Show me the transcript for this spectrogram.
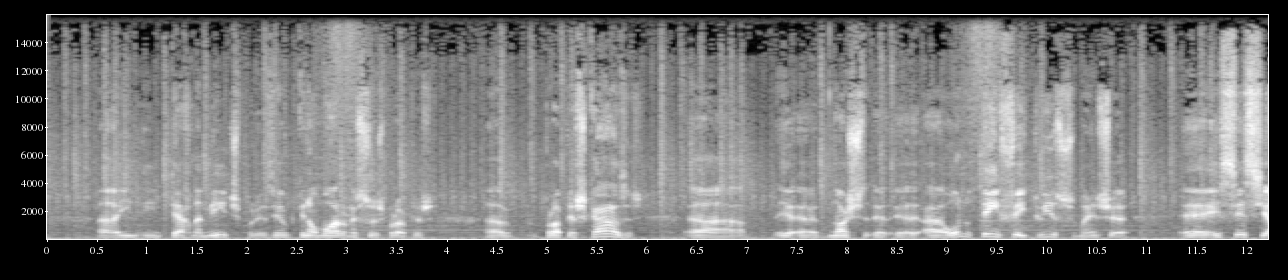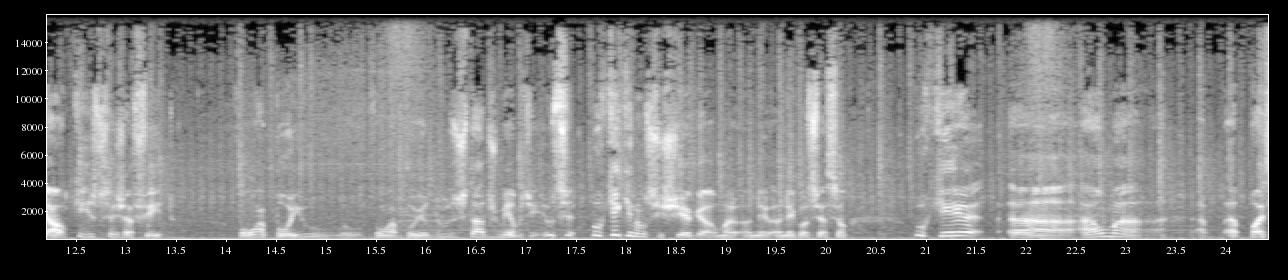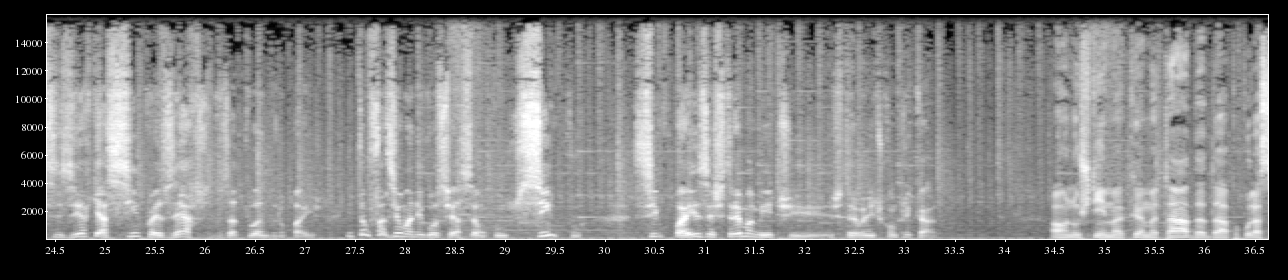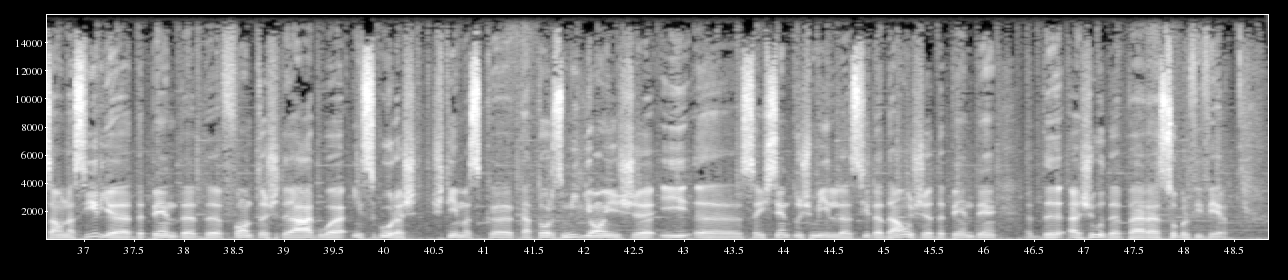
uh, in, internamente, por exemplo, que não moram nas suas próprias, uh, próprias casas. Uh, nós, a ONU tem feito isso, mas é essencial que isso seja feito com apoio, com apoio dos Estados-membros. Por que, que não se chega a uma a negociação? Porque há uma pode-se dizer que há cinco exércitos atuando no país. Então, fazer uma negociação com cinco, cinco países é extremamente, extremamente complicado. A ONU estima que metade da população na Síria depende de fontes de água inseguras. Estima-se que 14 milhões e uh, eh, 600 mil cidadãos dependem de ajuda para sobreviver.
